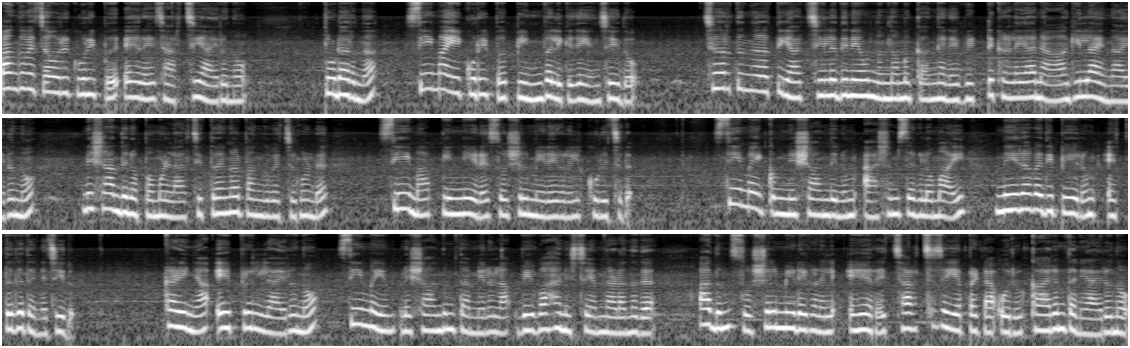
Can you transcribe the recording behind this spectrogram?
പങ്കുവച്ച ഒരു കുറിപ്പ് ഏറെ ചർച്ചയായിരുന്നു. തുടർന്ന് സീമ ഈ കുറിപ്പ് പിൻവലിക്കുകയും ചെയ്തു. ചേർത്ത് നിർത്തിയ ചിലതിനെ ഒന്നും നമുക്കങ്ങനെ വിട്ടുകളയാനാകില്ല എന്നായിരുന്നു നിഷാന്തിനൊപ്പമുള്ള ചിത്രങ്ങൾ പങ്കുവെച്ചുകൊണ്ട് സീമ പിന്നീട് സോഷ്യൽ മീഡിയകളിൽ കുറിച്ചത്. സീമയ്ക്കും നിഷാന്തിനും ആശംസകളുമായി നിരവധി പേരും എത്തുക തന്നെ ചെയ്തു. കഴിഞ്ഞ ഏപ്രിലിലായിരുന്നു സീമയും നിഷാന്തും തമ്മിലുള്ള വിവാഹ നിശ്ചയം നടന്നത്. അതും സോഷ്യൽ മീഡിയകളിൽ ഏറെ ചർച്ച ചെയ്യപ്പെട്ട ഒരു കാര്യം തന്നെയായിരുന്നു.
